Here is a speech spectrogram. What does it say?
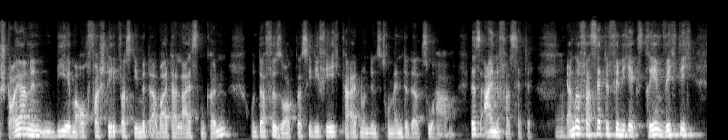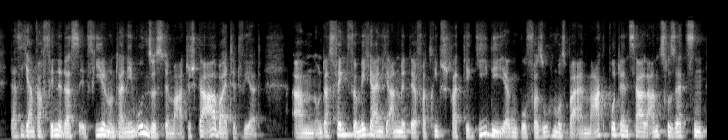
steuern, die eben auch versteht, was die Mitarbeiter leisten können und dafür sorgt, dass sie die Fähigkeiten und Instrumente dazu haben. Das ist eine Facette. Mhm. Die andere Facette finde ich extrem wichtig, dass ich einfach finde, dass in vielen Unternehmen unsystematisch gearbeitet wird. Ähm, und das fängt für mich eigentlich an mit der Vertriebsstrategie, die irgendwo versuchen muss, bei einem Marktpotenzial anzusetzen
